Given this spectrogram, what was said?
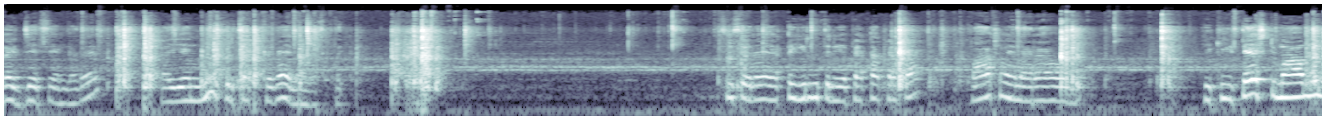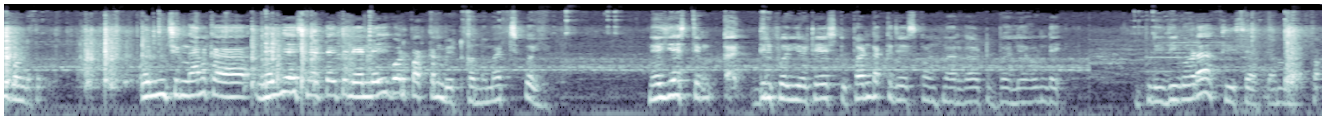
కట్ చేసాం కదా అవన్నీ ఇప్పుడు చక్కగా ఇలా వస్తాయి. చూసారా? ఎట్ట ఇరుగుతున్నాయో పెట్ట పెట్ట పాకం ఇలా రావాలి. ఇక ఈ టేస్ట్ మామూలుగా ఉండదు. కొంచెం కనుక నెయ్యి వేసినట్టయితే నేను నెయ్యి కూడా పక్కన పెట్టుకున్నా మర్చిపోయి. నెయ్యి వేస్తే ఇంకా అదిరిపోయే టేస్ట్ పండక్క చేసుకుంటున్నారు కాబట్టి భలే ఉండే. ఇప్పుడు ఇది కూడా తీసేద్దాం మొత్తం.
